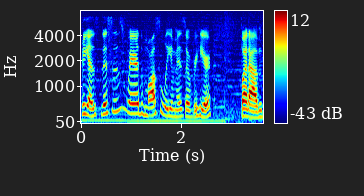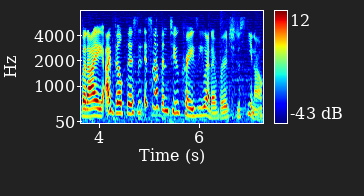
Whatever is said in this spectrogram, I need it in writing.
yes, this is where the mausoleum is over here. But um, but I I built this. It's nothing too crazy, whatever. It's just you know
